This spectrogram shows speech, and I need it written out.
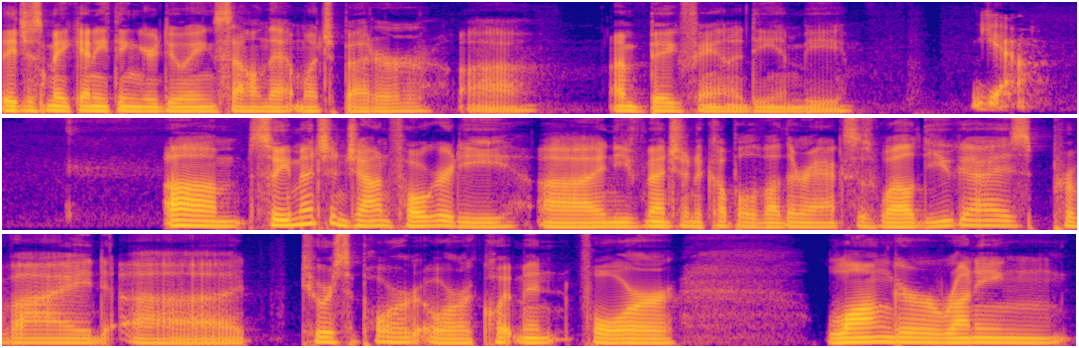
they just make anything you're doing sound that much better. Uh, I'm a big fan of D and B. Yeah. Um, so you mentioned John Fogerty, uh, and you've mentioned a couple of other acts as well. Do you guys provide uh, tour support or equipment for longer running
